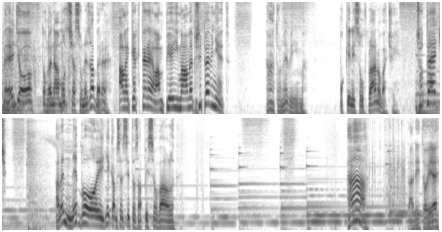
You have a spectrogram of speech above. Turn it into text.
Péďo, tohle nám moc času nezabere. Ale ke které lampě ji máme připevnit? Já to nevím. Pokyny jsou v plánovači. Co teď? Ale neboj, někam jsem si to zapisoval. A, ah, tady to je.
